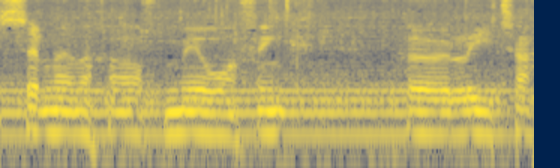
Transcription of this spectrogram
seven and a half mil I think per litre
